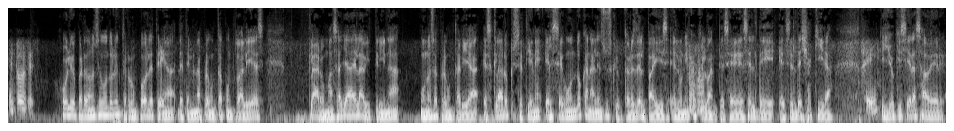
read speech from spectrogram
Entonces, Julio, perdón un segundo, lo interrumpo, le tenía, le tenía una pregunta puntual y es, claro, más allá de la vitrina, uno se preguntaría, es claro que usted tiene el segundo canal en suscriptores del país, el único Ajá. que lo antecede es el de, es el de Shakira. Sí. Y yo quisiera saber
